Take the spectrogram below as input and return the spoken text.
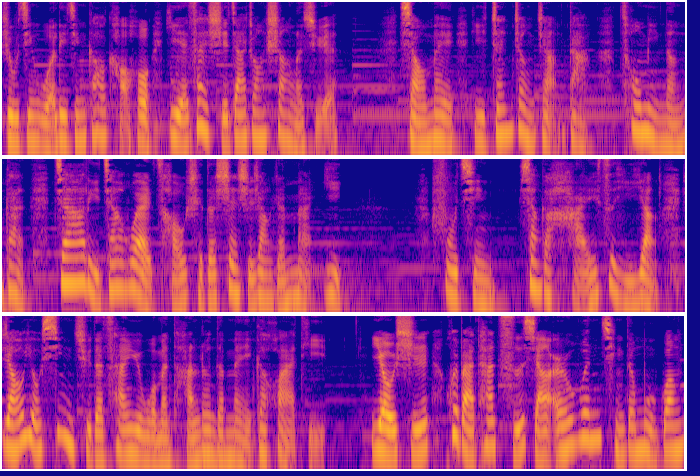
如今我历经高考后，也在石家庄上了学。小妹已真正长大，聪明能干，家里家外操持的甚是让人满意。父亲像个孩子一样，饶有兴趣地参与我们谈论的每个话题，有时会把他慈祥而温情的目光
